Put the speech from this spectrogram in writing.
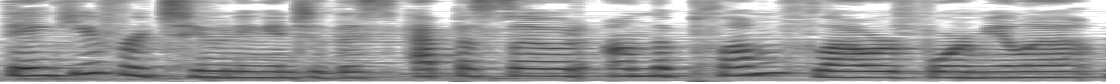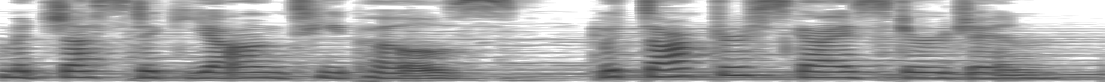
Thank you for tuning into this episode on the Plum Flower Formula Majestic Yang Tea Pills with Dr. Skye Sturgeon.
